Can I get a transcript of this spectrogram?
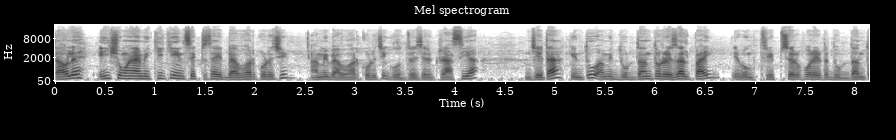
তাহলে এই সময় আমি কী কী ইনসেকটিসাইড ব্যবহার করেছি? আমি ব্যবহার করেছি গোদরেজের গ্রাসিয়া যেটা কিন্তু আমি দুর্দান্ত রেজাল্ট পাই এবং থ্রিপসের উপরে এটা দুর্দান্ত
